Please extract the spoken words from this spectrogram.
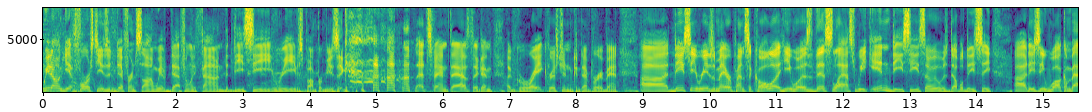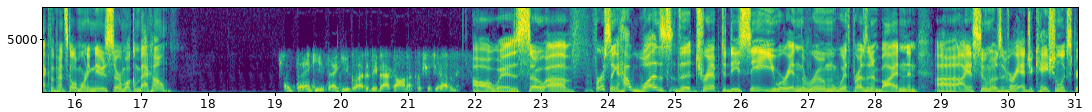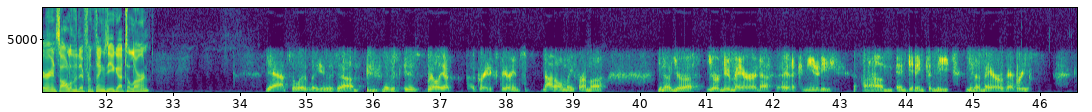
we don't get forced to use a different song, we have definitely found the DC Reeves bumper music. That's fantastic and a great Christian contemporary band. Uh, DC Reeves, the mayor of Pensacola, he was this last week in DC, so it was double DC. Uh, DC, welcome back to the Pensacola Morning News, sir, and welcome back home. Thank you, thank you. Glad to be back on. I appreciate you having me. Always. So, uh, first thing, how was the trip to D.C.? You were in the room with President Biden, and uh, I assume it was a very educational experience. All of the different things that you got to learn. Yeah, absolutely. It was um, it was it was really a, a great experience. Not only from a you know you're a you're a new mayor in a in a community um, and getting to meet you know mayor of every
